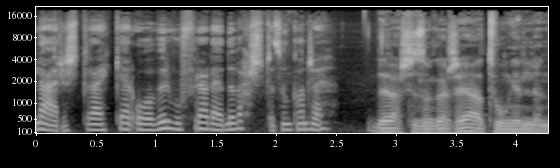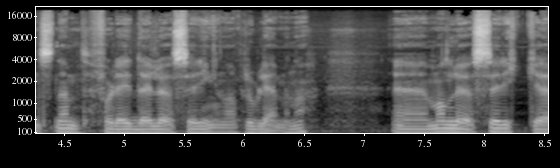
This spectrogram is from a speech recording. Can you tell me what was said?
lærerstreik er over. Hvorfor er det det verste som kan skje? Det verste som kan skje, er tvungen lønnsnemnd, for det, det løser ingen av problemene. Man løser ikke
